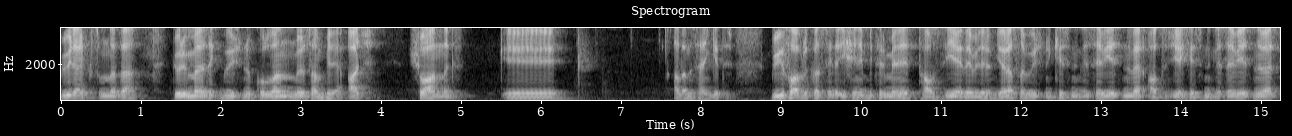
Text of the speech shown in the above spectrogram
Büyüler kısmında da görünmezlik büyüsünü kullanmıyorsan bile aç. Şu anlık ee, adını sen getir. Büyü fabrikasıyla işini bitirmeni tavsiye edebilirim. Yarasa büyüsünün kesinlikle seviyesini ver. Atıcıya kesinlikle seviyesini ver.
